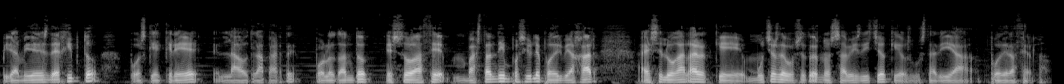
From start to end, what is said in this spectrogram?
pirámides de Egipto, pues que cree la otra parte. Por lo tanto, eso hace bastante imposible poder viajar a ese lugar al que muchos de vosotros nos habéis dicho que os gustaría poder hacerlo.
